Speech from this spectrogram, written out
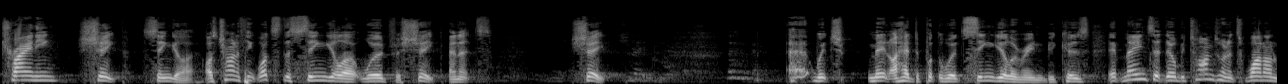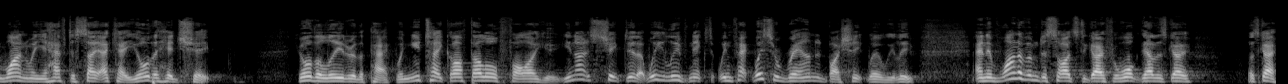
training sheep singular. I was trying to think, what's the singular word for sheep? And it's sheep. Uh, which meant I had to put the word singular in because it means that there'll be times when it's one on one when you have to say, okay, you're the head sheep. You're the leader of the pack. When you take off, they'll all follow you. You notice sheep do that. We live next, in fact, we're surrounded by sheep where we live. And if one of them decides to go for a walk, the others go, let's go.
